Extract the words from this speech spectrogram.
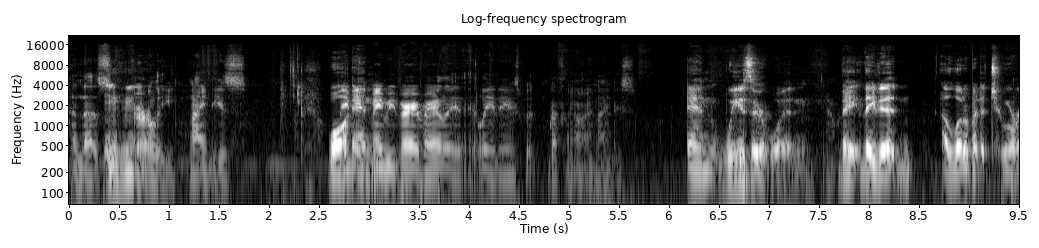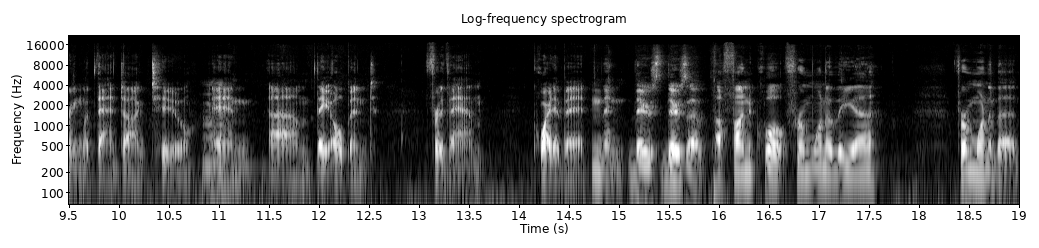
in those Mm-hmm. early '90s. well, Maybe, and maybe very, very late, late '80s, but definitely early '90s. and Weezer would they they did a little bit of touring with that dog too, and um, they opened for them quite a bit. And then there's there's a, a fun quote from one of the uh, from one of the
